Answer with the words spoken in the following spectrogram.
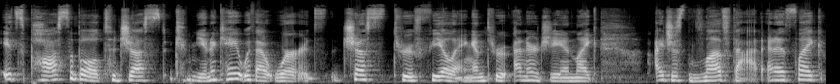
it's possible to just communicate without words, just through feeling and through energy and like I just love that. And it's like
